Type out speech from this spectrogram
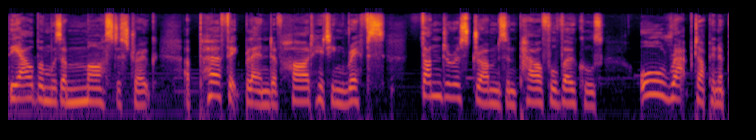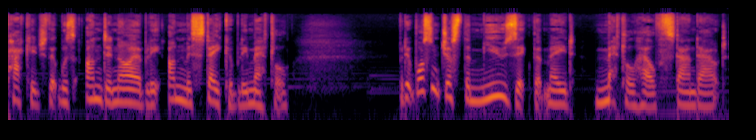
The album was a masterstroke, a perfect blend of hard-hitting riffs, thunderous drums and powerful vocals, all wrapped up in a package that was undeniably, unmistakably metal. But it wasn't just the music that made Metal Health stand out.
